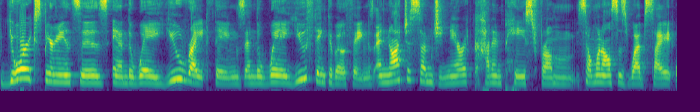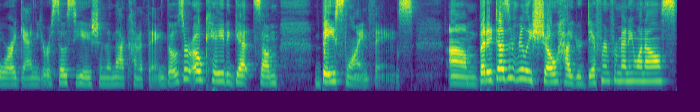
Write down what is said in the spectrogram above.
your experiences and the way you write things and the way you think about things and not just some generic cut and paste from someone else's website or again your association and that kind of thing. Those are okay to get some baseline things. Um, but it doesn't really show how you're different from anyone else.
